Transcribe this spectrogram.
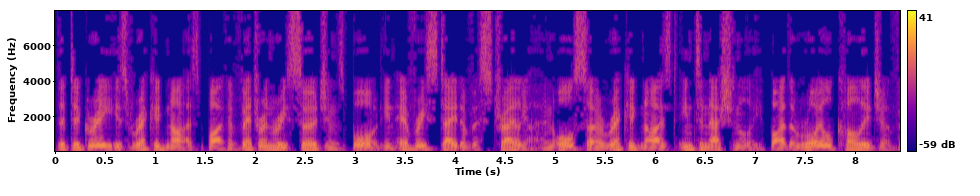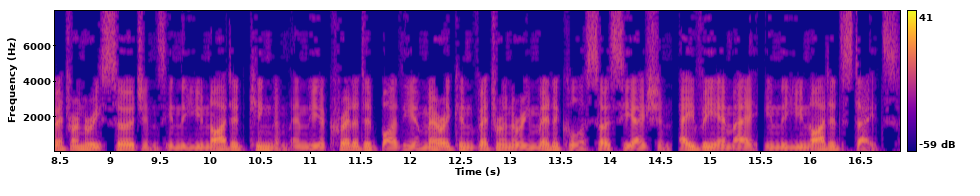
The degree is recognised by the Veterinary Surgeons Board in every state of Australia and also recognised internationally by the Royal College of Veterinary Surgeons in the United Kingdom and the accredited by the American Veterinary Medical Association in the United States.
